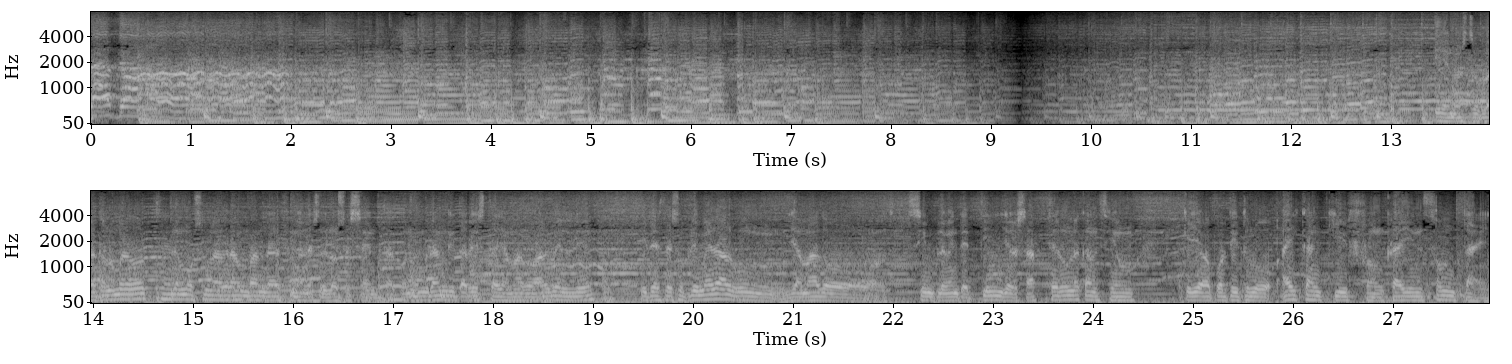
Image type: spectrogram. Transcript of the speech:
have done. Número 2 tenemos una gran banda de finales de los 60, con un gran guitarrista llamado Alvin Lee y desde su primer álbum llamado simplemente Tingers After, una canción que lleva por título I Can Keep From Crying Sometime.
